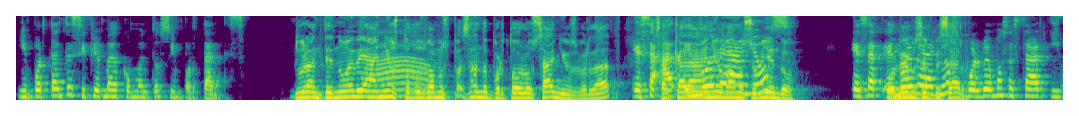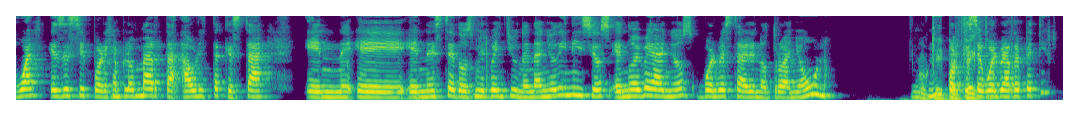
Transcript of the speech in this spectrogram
importantes y firma de documentos importantes. Durante nueve años todos vamos pasando por todos los años, ¿verdad? Esa, cada año vamos subiendo. Exacto, en nueve años volvemos a estar igual. Es decir, por ejemplo, Marta, ahorita que está en, eh, en este 2021, en año de inicios, en nueve años vuelve a estar en otro año uno. porque se vuelve a repetir.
